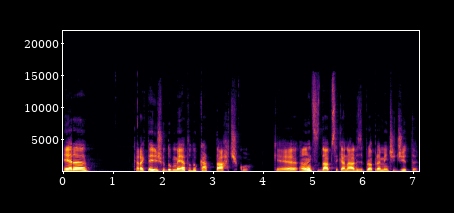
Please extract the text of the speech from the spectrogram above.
era característico do método catártico, que é antes da psicanálise propriamente dita,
